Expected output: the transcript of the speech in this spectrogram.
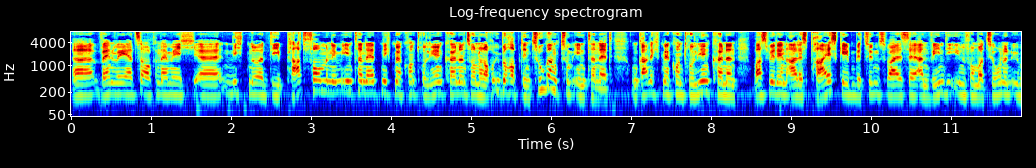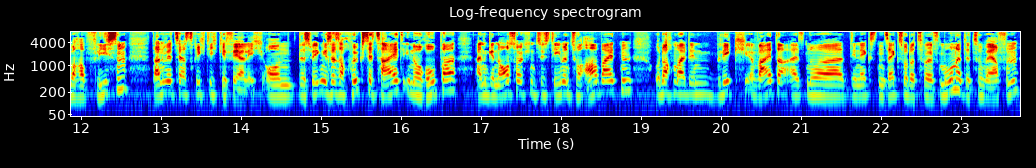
Äh, wenn wir jetzt auch nämlich äh, nicht nur die Plattformen im Internet nicht mehr kontrollieren können, sondern auch überhaupt den Zugang zum Internet und gar nicht mehr kontrollieren können, was wir denn alles preisgeben, beziehungsweise an wen die Informationen überhaupt fließen, dann wird es erst richtig gefährlich. Und deswegen ist es auch höchste Zeit, in Europa an genau solchen Systemen zu arbeiten und auch mal den Blick weiter als nur die nächsten sechs oder zwölf Monate zu werfen werfen,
